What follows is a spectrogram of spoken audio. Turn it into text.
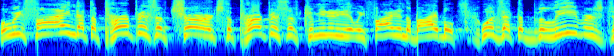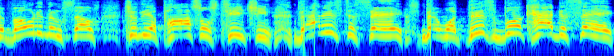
Well, we find that the purpose of church, the purpose of community that we find in the Bible, was that the believers devoted themselves to the apostles' teaching. That is to say, that what this book had to say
